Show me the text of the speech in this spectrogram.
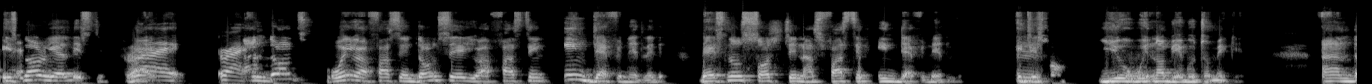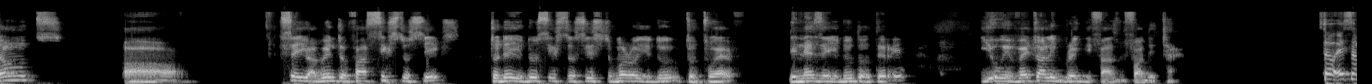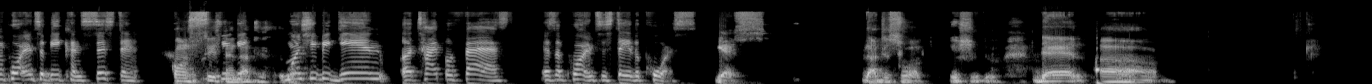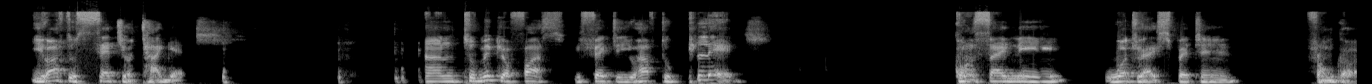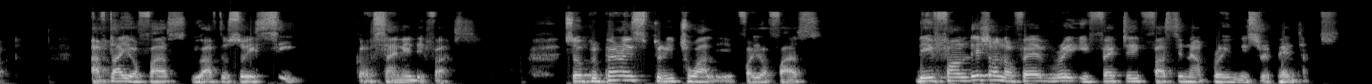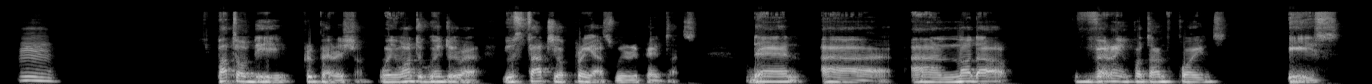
it's not realistic, right? Right, right. And don't, when you are fasting, don't say you are fasting indefinitely. There's no such thing as fasting indefinitely. It mm. is you will not be able to make it. And don't uh, say you are going to fast six to six. Today you do six to six, tomorrow you do to 12, the next day you do to three. You will eventually break the fast before the time. So it's important to be consistent. Consistent. Once you, be, once you begin a type of fast, it's important to stay the course. Yes, that is what you should do. Then um, you have to set your target. And to make your fast effective, you have to pledge concerning what you are expecting from God. After your fast, you have to sow a seed concerning the fast. So preparing spiritually for your fast, the foundation of every effective fasting and praying is repentance. Mm. Part of the preparation. When you want to go into your, you start your prayers with repentance. Then uh, another very important point is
